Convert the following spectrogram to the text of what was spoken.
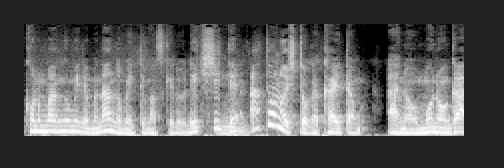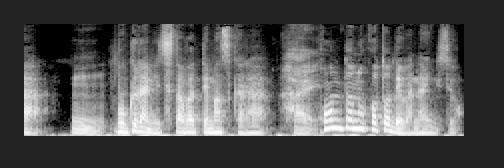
この番組でも何度も言ってますけど、歴史ってうん後の人が書いた、あの、ものがうん。僕らに伝わってますから、はい。本当のことではないんですよ。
